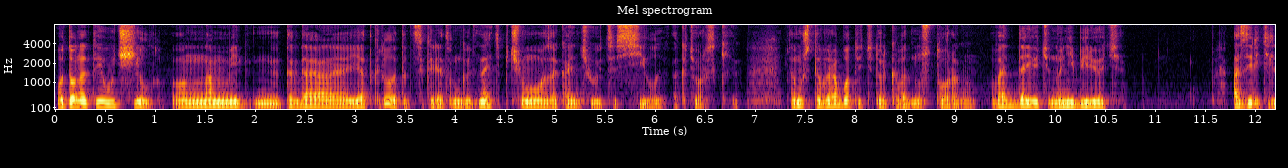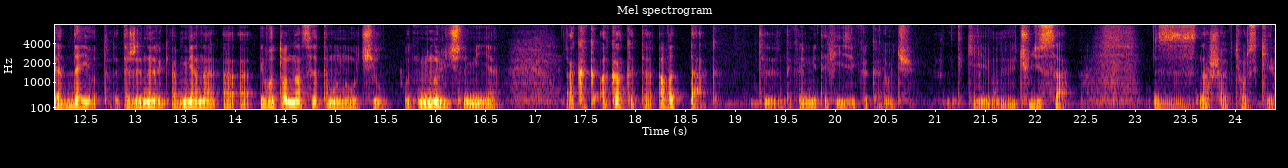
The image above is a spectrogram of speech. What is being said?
Вот он это и учил. Он нам и, тогда и открыл этот секрет. Он говорит, знаете, почему у вас заканчиваются силы актерские? Потому что вы работаете только в одну сторону. Вы отдаете, но не берете. А зритель отдает. Это же энергия обмена. А, а, и вот он нас этому научил. Вот, ну, лично меня. А как, а как это? А вот так. Это такая метафизика, короче. Такие чудеса наши актерские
